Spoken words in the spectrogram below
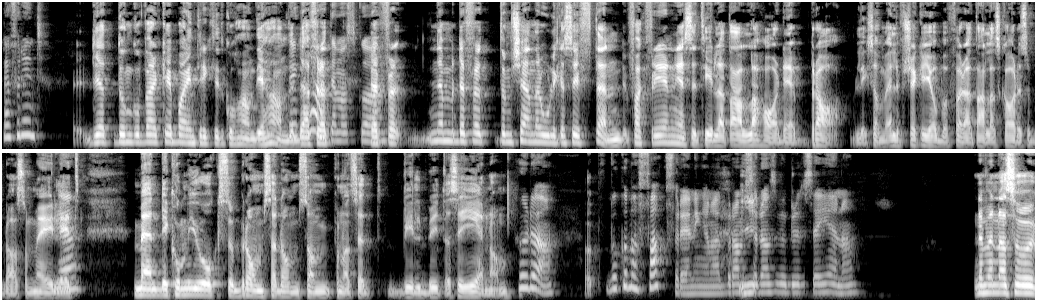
Varför inte? Det, de går, verkar bara inte riktigt gå hand i hand. Det är därför, klart att, det måste gå. därför, att, nej, men därför att de tjänar olika syften. Fackföreningar ser till att alla har det bra, liksom, eller försöker jobba för att alla ska ha det så bra som möjligt. Ja. Men det kommer ju också bromsa de som på något sätt vill bryta sig igenom. Hur då? Hur kommer fackföreningarna att bromsa de som vill bryta sig igenom? Nej men alltså,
